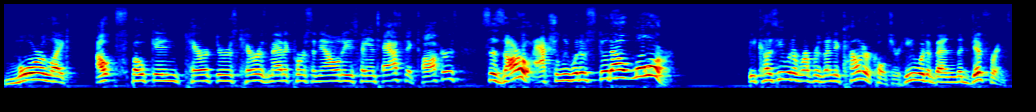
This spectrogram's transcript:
more like outspoken characters, charismatic personalities, fantastic talkers, Cesaro actually would have stood out more. Because he would have represented counterculture. He would have been the difference.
